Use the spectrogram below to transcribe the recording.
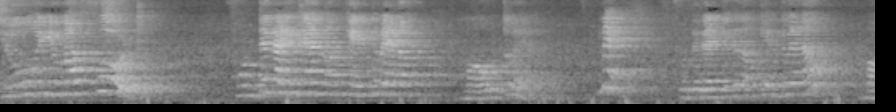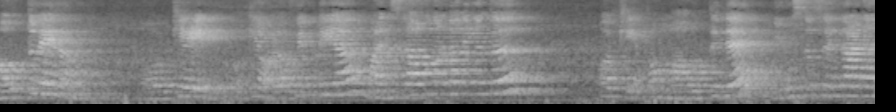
to your food food കഴിക്കാൻ നമുക്ക് എന്ത് വേണം മൗത്ത് വേണം അല്ലേ ഫുഡ് കഴിക്കുന്നത് നമുക്ക് എന്ത് വേണം മൗത്ത് വേണം okay okay all of you clear മനസ്സിലാവുന്നുണ്ടോ നിങ്ങൾക്ക് ഓക്കെ അപ്പൊ മൗത്തിന്റെ യൂസസ് എന്താണ്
